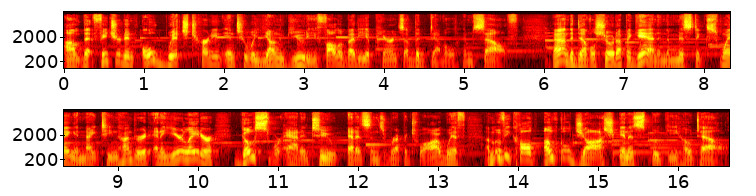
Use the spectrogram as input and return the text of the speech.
um, that featured an old witch turning into a young beauty, followed by the appearance of the devil himself. And the devil showed up again in the Mystic Swing in 1900, and a year later, ghosts were added to Edison's repertoire with a movie called Uncle Josh in a Spooky Hotel.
